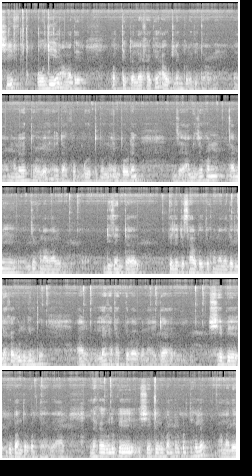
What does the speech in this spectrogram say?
শিফট ও দিয়ে আমাদের প্রত্যেকটা লেখাকে আউটলাইন করে দিতে হবে। মনে রাখতে হবে, এটা খুব গুরুত্বপূর্ণ ইম্পর্ট্যান্ট যে আমি যখন আমি যখন আমার ডিজাইনটা প্লেটে ছাড়বো তখন আমাদের লেখাগুলো কিন্তু আর লেখা থাকতে পারবে না, এটা শেপে রূপান্তর করতে হবে, আর লেখাগুলোকে শেপে রূপান্তর করতে হলে আমাদের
